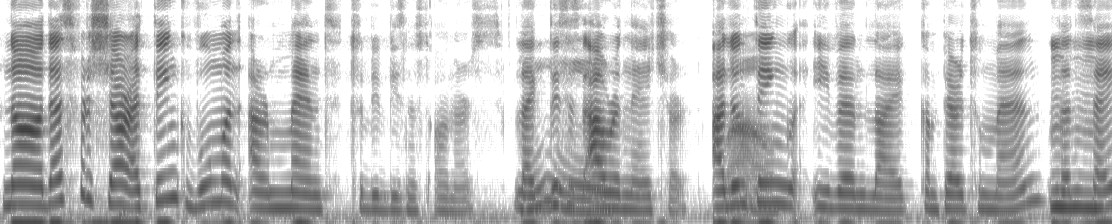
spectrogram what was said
No, that's for sure. I think women are meant to be business owners. Like this is Oh. our nature. I don't think even like compared to men, Mhm. let's say.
